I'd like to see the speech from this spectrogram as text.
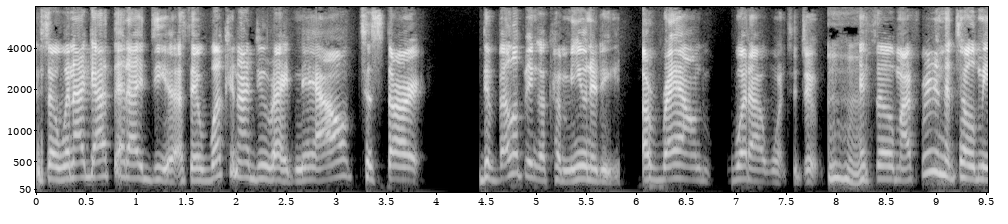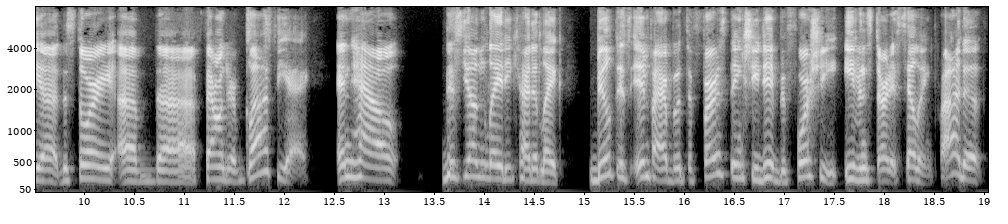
And so when I got that idea, I said, what can I do right now to start developing a community around what I want to do? Mm-hmm. And so my friend had told me uh, the story of the founder of Glossier and how this young lady kind of like built this empire. But the first thing she did before she even started selling products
